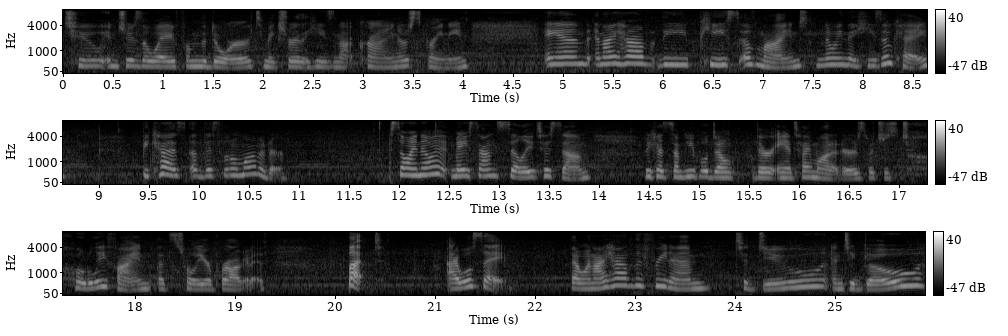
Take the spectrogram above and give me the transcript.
two inches away from the door to make sure that he's not crying or screaming. And, and I have the peace of mind knowing that he's okay because of this little monitor. So I know it may sound silly to some, because some people don't, they're anti-monitors, which is totally fine. That's totally your prerogative. But I will say that when I have the freedom to do and to go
